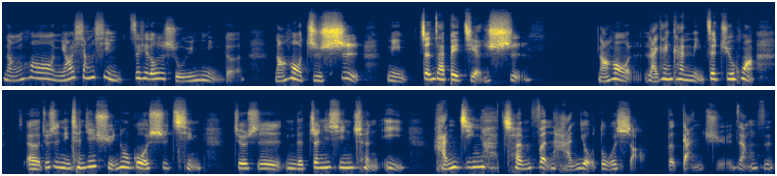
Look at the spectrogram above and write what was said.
然后你要相信这些都是属于你的，然后只是你正在被检视，然后来看看你这句话，呃，就是你曾经许诺过事情，就是你的真心诚意含金成分含有多少。的感觉这样子，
